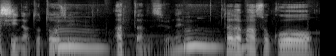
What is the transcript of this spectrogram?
しいなと当時うん。あったんですよね。うん。ただまあそこを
